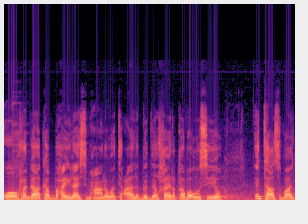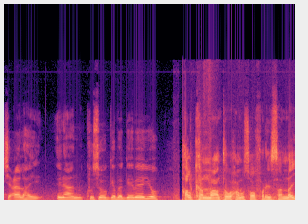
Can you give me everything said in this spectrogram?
oo raggaa ka baxay ilaahay subxaana wa tacaala bedel khayr qaba uu siiyo. Intaas baan jecelahay inaan ku soo gebagabeeyo halkan maanta waxaan u soo fadhiisannay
